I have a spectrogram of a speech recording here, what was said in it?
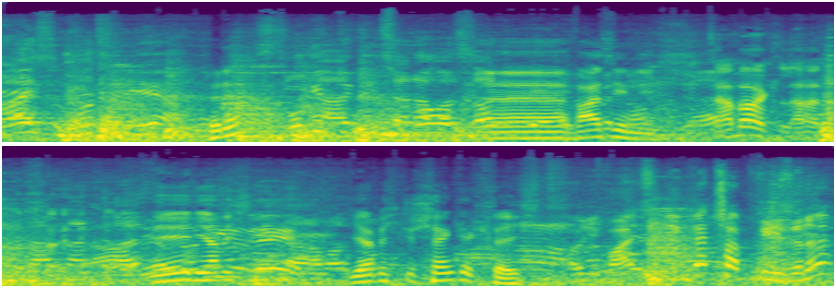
Weißt du, wo ist die her? Bitte? Wo gibt es dann aber Sonne? äh, weiß ich nicht. Tabakladen wahrscheinlich. Nee, die habe ich, die hab ich geschenkt gekriegt. Aber die weiße, die Gletscherprise, ne?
